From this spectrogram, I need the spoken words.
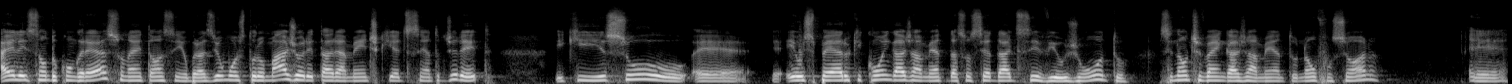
a eleição do Congresso, né? Então, assim, o Brasil mostrou majoritariamente que é de centro-direita e que isso, é, eu espero que com o engajamento da sociedade civil junto se não tiver engajamento, não funciona. É,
